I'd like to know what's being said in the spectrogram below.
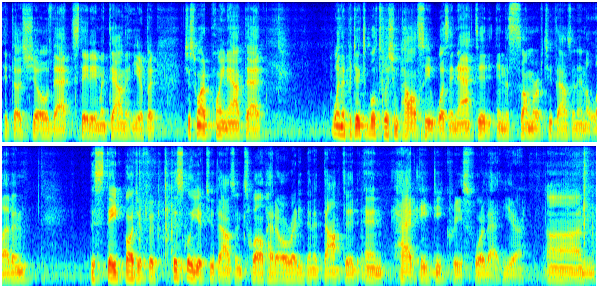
It does show that state aid went down that year, but just want to point out that when the predictable tuition policy was enacted in the summer of 2011, the state budget for fiscal year 2012 had already been adopted and had a decrease for that year. Um,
